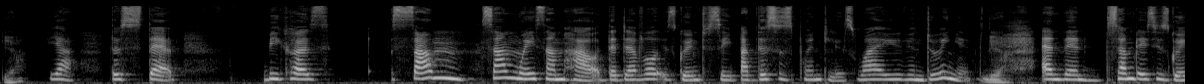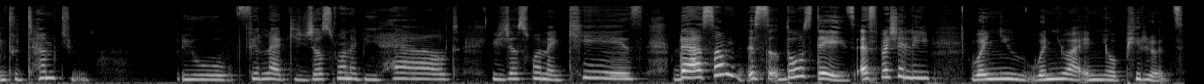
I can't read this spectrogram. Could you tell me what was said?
Yeah. Yeah, this step because some some way somehow the devil is going to say but this is pointless. Why are you even doing it? Yeah. and then some days he's going to tempt you. You feel like you just want to be held. You just want to kiss. There are some those days especially when you when you are in your periods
